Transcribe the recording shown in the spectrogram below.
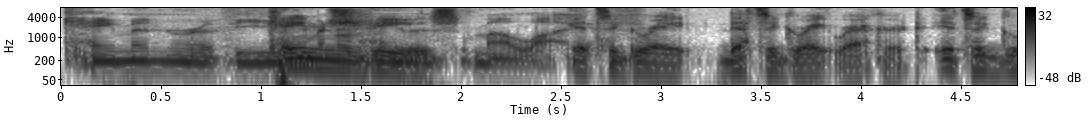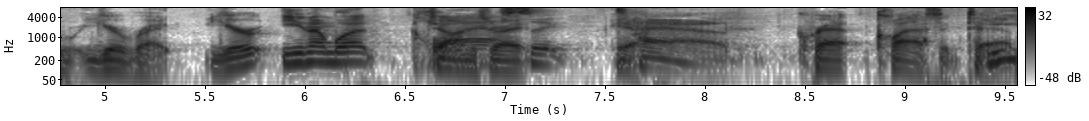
Cayman Review. Cayman Reviews. my life. It's a great. That's a great record. It's a. gr- You're right. You're. You know what? John's classic right. Yeah. tab. Cra- classic tab. He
